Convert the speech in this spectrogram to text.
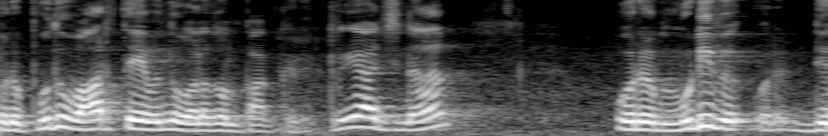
ஒரு புது வார்த்தையை வந்து உலகம் பார்க்குது. ட்ரியாஜ்னா ஒரு முடிவு ஒரு டி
